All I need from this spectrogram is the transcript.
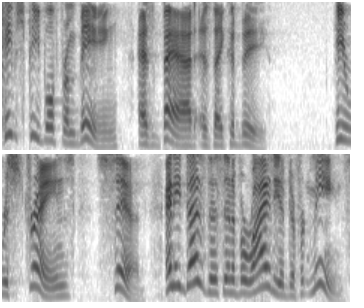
keeps people from being as bad as they could be. He restrains sin. And he does this in a variety of different means.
